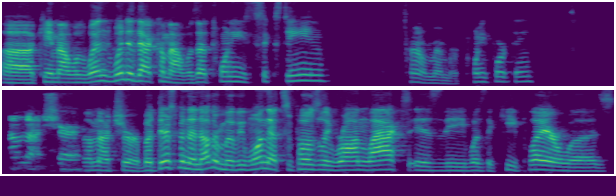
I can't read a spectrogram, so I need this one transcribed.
uh, came out with when? When did that come out? Was that 2016? I don't remember. 2014. I'm not sure. I'm not sure, but there's been another movie, one that supposedly Ron Lax is the was the key player was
